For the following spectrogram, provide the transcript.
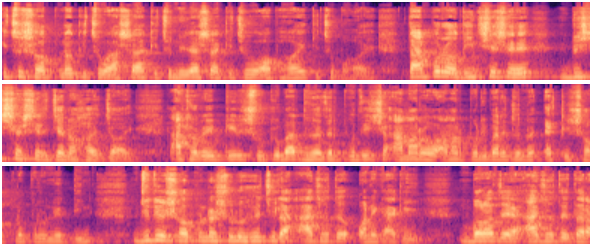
কিছু স্বপ্ন, কিছু আশা, কিছু নিরাশা, কিছু অভয়, কিছু ভয়। তারপরও দিন শেষে বিশ্বাসের যেন হয় জয়। আঠারো এপ্রিল, শুক্রবার দু হাজার পঁচিশ আমারও, আমার পরিবারের জন্য একটি স্বপ্ন পূরণের দিন। যদিও স্বপ্নটা শুরু হয়েছিল আজ হতে অনেক আগেই। বলা যায় আজ হতে তার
